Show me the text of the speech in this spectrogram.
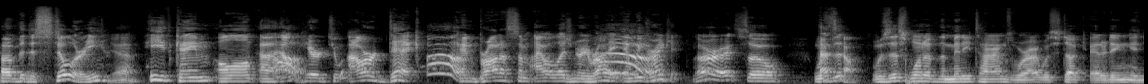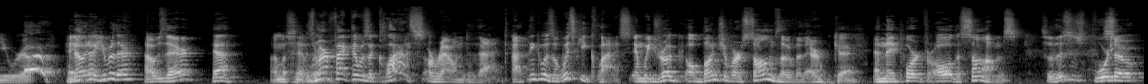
of the distillery, Yeah. Heath, came along uh, out here to our deck Oh. and brought us some Iowa Legendary Rye, and we drank it. All right. So was That's it, was this one of the many times where I was stuck editing and you were out? No, no, you were there. I was there. Yeah. I must have. As a matter of fact, there was a class around that. I think it was a whiskey class, and we drug a bunch of our somms over there. Okay. And they poured for all the somms. so this is 40 So-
